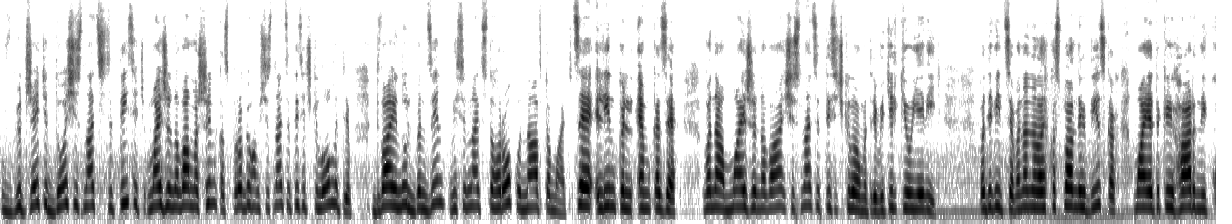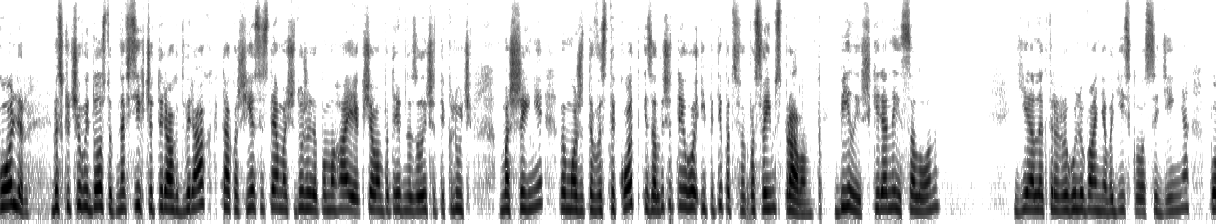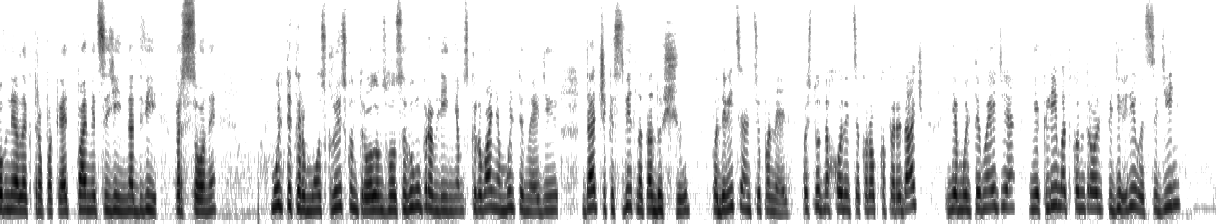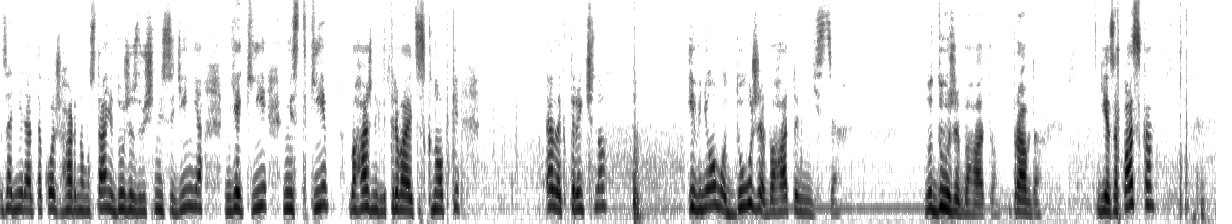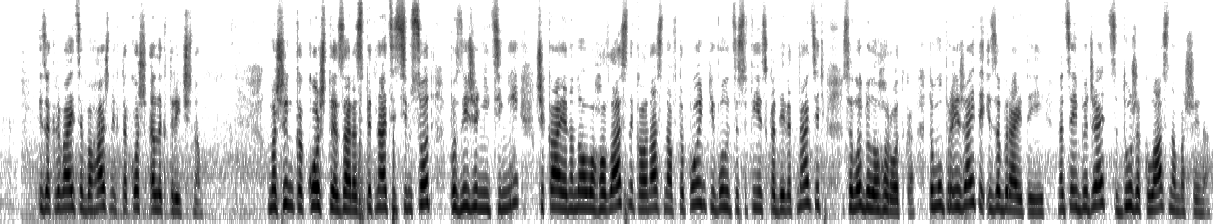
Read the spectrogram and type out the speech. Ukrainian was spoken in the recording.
В бюджеті до 16 тисяч майже нова машинка з пробігом 16 тисяч кілометрів, 2,0 бензин 18-го року на автоматі. Це Lincoln МКЗ. Вона майже нова, 16 тисяч кілометрів. Ви тільки уявіть. Подивіться, вона на легкосплавних дисках має такий гарний колір. Безключовий доступ на всіх чотирьох дверях. Також є система, що дуже допомагає, якщо вам потрібно залишити ключ в машині. Ви можете ввести код і залишити його і піти по своїм справам. Білий шкіряний салон. Є електрорегулювання водійського сидіння, повний електропакет, пам'ять сидінь на дві персони, мультикермо з круїз-контролем, з голосовим управлінням, з керуванням мультимедією, датчики світла та дощу. Подивіться на цю панель. Ось тут знаходиться коробка передач, є мультимедіа, є клімат-контроль, підігріви сидінь. Задній ряд також в гарному стані, дуже зручні сидіння, м'які, місткі. Багажник відкривається з кнопки електрично, і в ньому дуже багато місця. Ну дуже багато, правда. Є запаска. І закривається багажник також електрично. Машинка коштує зараз 15 700 по зниженій ціні. Чекає на нового власника. У нас на автопоінті, вулиця Софіївська, 19, село Білогородка. Тому приїжджайте і забирайте її. На цей бюджет це дуже класна машина.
